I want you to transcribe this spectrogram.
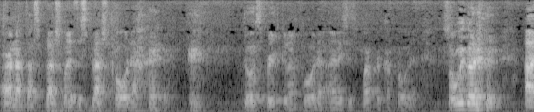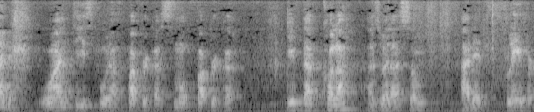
or not a splash but if it's splash powder. Those sprinkle of powder and this is paprika powder. So we're to add one teaspoon of paprika, smoked paprika. Give that color as well as some added flavor.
